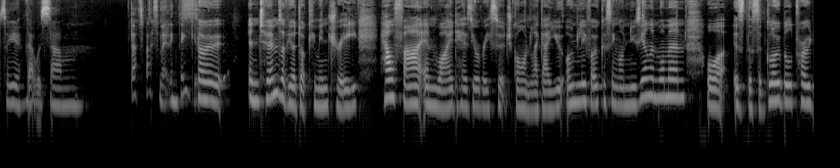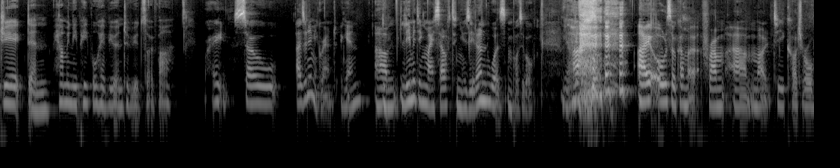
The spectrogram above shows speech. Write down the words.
so yeah, that was um, that's fascinating thank you So, in terms of your documentary, how far and wide has your research gone? Like, are you only focusing on New Zealand women, or is this a global project? And how many people have you interviewed so far? right. So as an immigrant, again, um, limiting myself to New Zealand was impossible. I also come uh, from a multicultural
